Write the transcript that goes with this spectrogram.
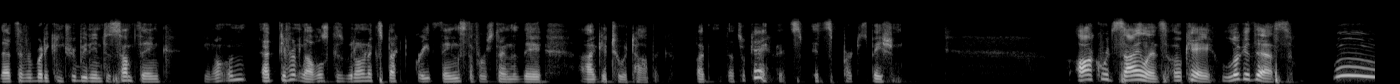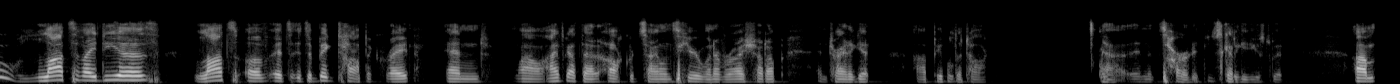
that's everybody contributing to something, you know, at different levels because we don't expect great things the first time that they uh, get to a topic, but that's okay. It's it's participation. Awkward silence. Okay, look at this. Woo! Lots of ideas. Lots of it's it's a big topic, right? And wow, I've got that awkward silence here whenever I shut up and try to get uh, people to talk. Uh, and it's hard, you just got to get used to it. Um,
